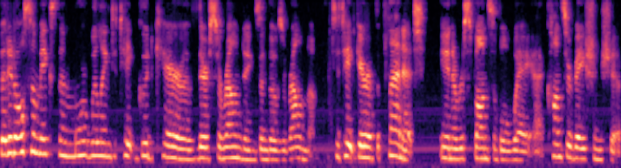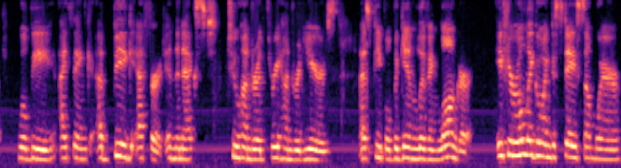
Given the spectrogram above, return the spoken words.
but it also makes them more willing to take good care of their surroundings and those around them, to take care of the planet in a responsible way. Uh, conservationship will be, I think, a big effort in the next 200, 300 years as people begin living longer. If you're only going to stay somewhere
